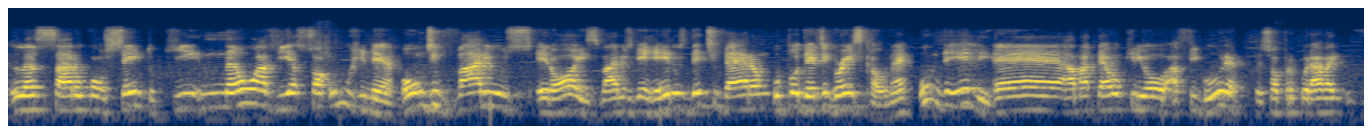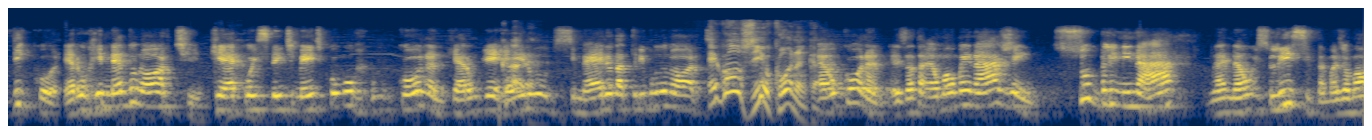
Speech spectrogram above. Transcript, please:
lançaram o conceito que não havia só um He-Man, onde vários heróis, vários guerreiros detiveram o poder de Grayskull, né? Um deles, é, a Mattel criou a figura, o pessoal procurava Vicor, era o He-Man do Norte, que é coincidentemente como o Conan, que era um guerreiro cimério da tribo do Norte. É igualzinho o Conan, cara. É o Conan, exatamente. É uma homenagem subliminar né, não explícita, mas é uma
